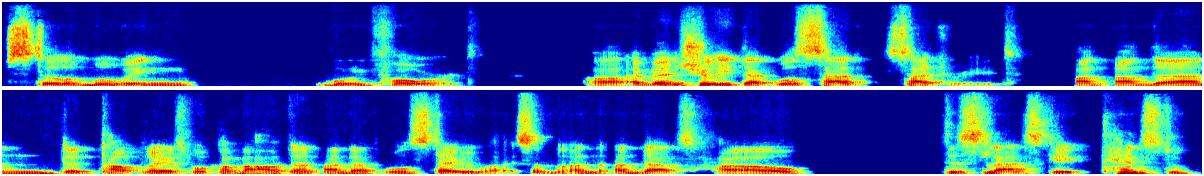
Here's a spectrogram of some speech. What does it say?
still moving moving forward. Uh, eventually, that will sat- saturate, and, and then the top layers will come out, and, and that will stabilize, and, and and that's how this landscape tends to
